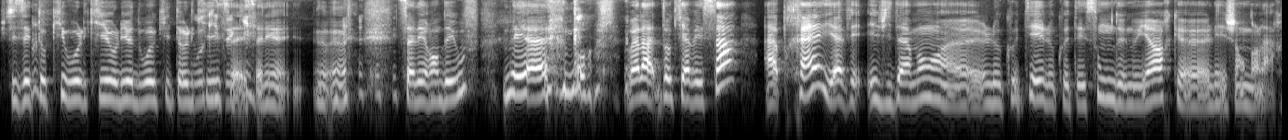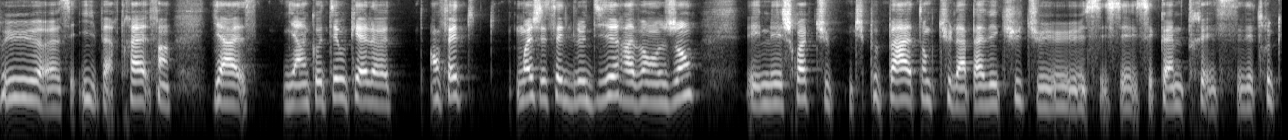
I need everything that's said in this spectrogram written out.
Je disais talkie-walkie au lieu de walkie-talkie, ça, ça, les, ça les rendait ouf. Mais bon, voilà, donc il y avait ça. Après, il y avait évidemment euh, le côté le côté sombre de New York, euh, les gens dans la rue, euh, c'est hyper très. Enfin, il y a y a un côté auquel, en fait, moi j'essaie de le dire avant aux gens mais je crois que tu tu peux pas tant que tu l'as pas vécu c'est quand même très c'est des trucs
